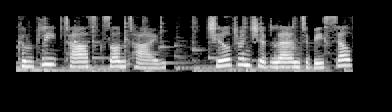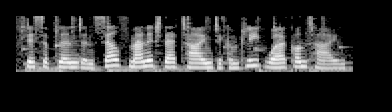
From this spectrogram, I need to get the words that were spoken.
Complete tasks on time. Children should learn to be self-disciplined and self-manage their time to complete work on time.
